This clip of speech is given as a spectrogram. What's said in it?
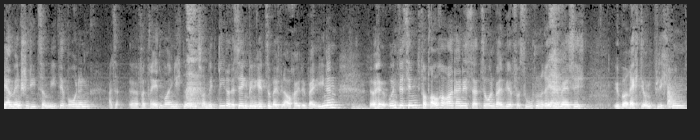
der Menschen, die zur Miete wohnen, also äh, vertreten wollen, nicht nur unserer Mitglieder. Deswegen bin ich jetzt zum Beispiel auch heute bei Ihnen. Äh, und wir sind Verbraucherorganisation, weil wir versuchen regelmäßig über Rechte und Pflichten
